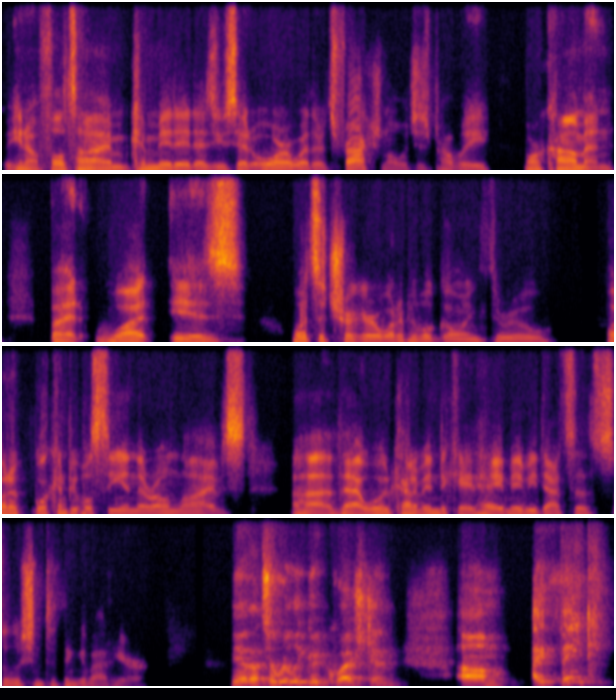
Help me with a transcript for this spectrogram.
you know full-time committed as you said or whether it's fractional which is probably more common but what is what's a trigger? What are people going through? What what can people see in their own lives uh, that would kind of indicate, hey, maybe that's a solution to think about here? Yeah, that's a really good question. Um, I think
